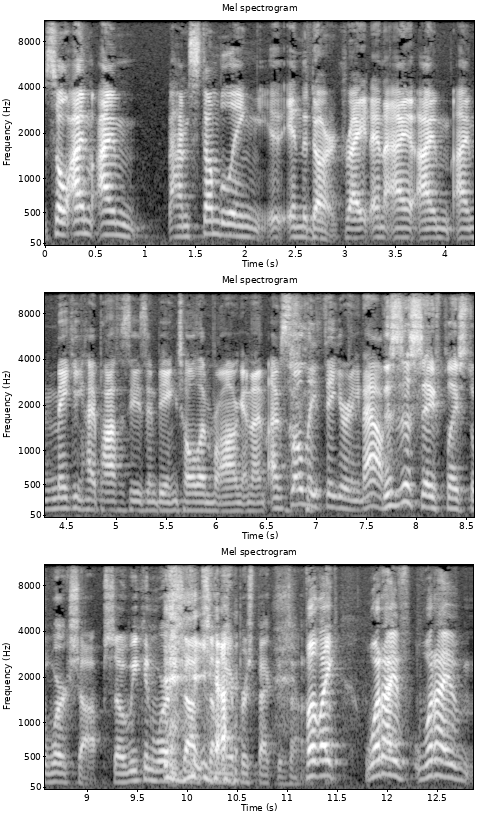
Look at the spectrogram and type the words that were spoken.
so I'm I'm I'm stumbling in the dark, right? And I, I'm I'm making hypotheses and being told I'm wrong, and I'm, I'm slowly figuring it out. This is a safe place to workshop, so we can workshop some of your perspectives on it. But like what I've what I've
